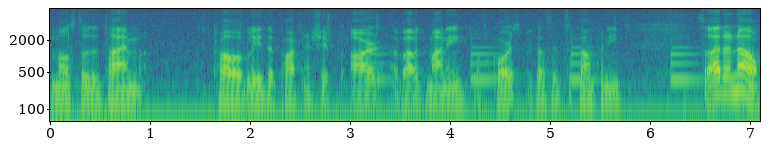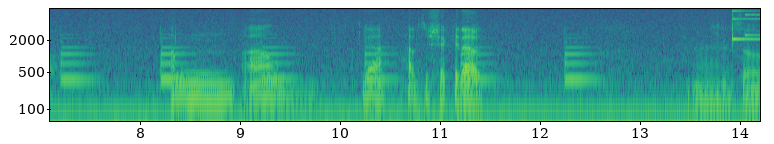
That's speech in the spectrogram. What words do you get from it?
most of the time, probably the partnership are about money, of course, because it's a company. So I don't know. Um, I'll yeah have to check it out. Uh, so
